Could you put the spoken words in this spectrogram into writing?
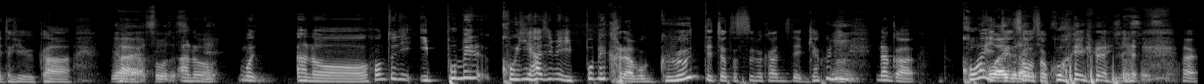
いというか、いやいやはい。そうですね。あの、もう、うんあのー本当に一歩目、漕ぎ始め一歩目からもうぐーんってちょっと進む感じで、逆にうん。なんか怖いって、怖いぐらい。そうそう怖いぐらいで、そうそうそう。はい、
